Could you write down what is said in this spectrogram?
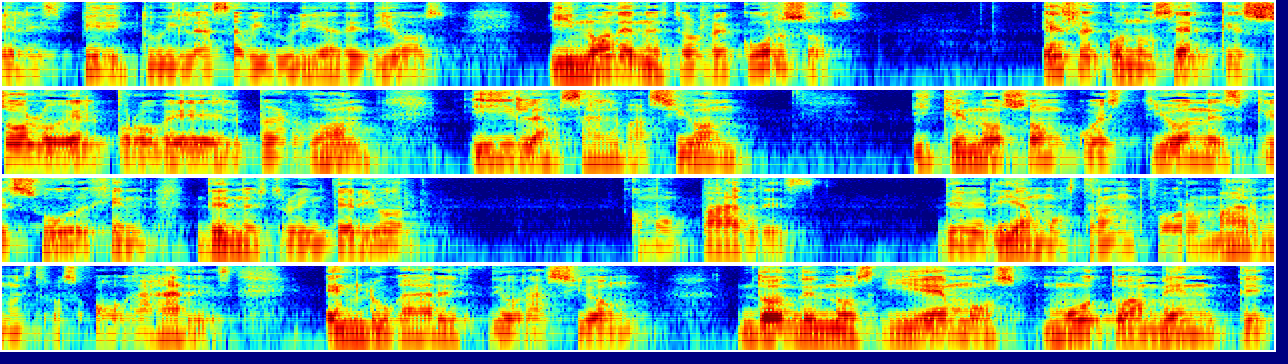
el espíritu y la sabiduría de Dios y no de nuestros recursos. Es reconocer que solo Él provee el perdón y la salvación y que no son cuestiones que surgen de nuestro interior. Como padres, deberíamos transformar nuestros hogares en lugares de oración, donde nos guiemos mutuamente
